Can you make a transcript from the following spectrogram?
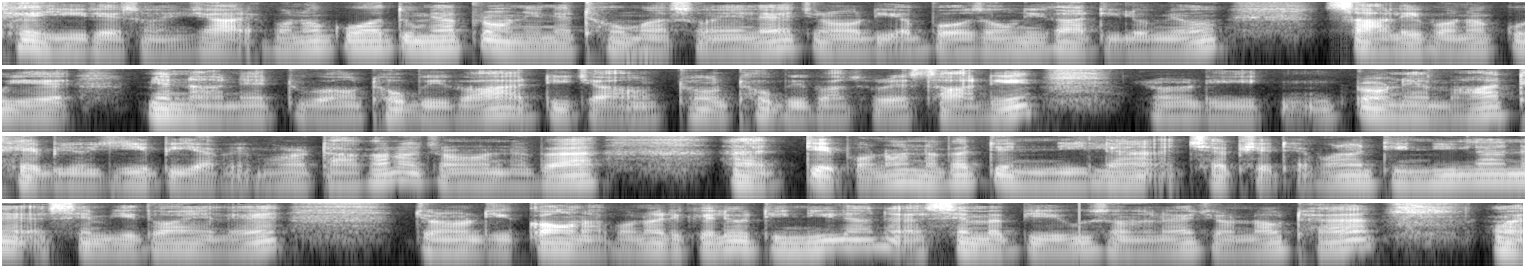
ထည့်ရေးတယ်ဆိုရင်ရတယ်ပေါ့နော်ကိုကသူများ prompt အနေနဲ့ထုံးမှာဆိုရင်လည်းကျွန်တော်တို့ဒီအပေါ်ဆုံးလေးကဒီလိုမျိုးစာလေးပေါ့နော်ကိုရဲ့မျက်နှာနဲ့တူအောင်ထုတ်ပေးပါအတိအကျအောင်ထုံထုတ်ပေးပါဆိုတဲ့စာလေးကျွန်တော်တို့ဒီ prompt ထဲမှာထည့်ပြီးတော့ရေးပေးရမယ်ပေါ့နော်ဒါကတော့ကျွန်တော်တို့နံပါတ်1ပေါ့နော်နံပါတ်1နီလန်းအချက်ဖြစ်တယ်ပေါ့နော်ဒီနီလန်းနဲ့အဆင်ပြေသွားရင်လည်းကျွန်တော်ဒီကောင်းတာပေါ့နော်တကယ်လို့ဒီနီလန်းနဲ့အဆင်မပြေဘူးဆိုရင်လည်းကျွန်တော်နောက်ထပ်ဟို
